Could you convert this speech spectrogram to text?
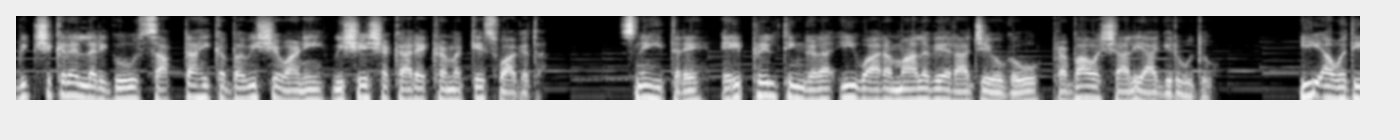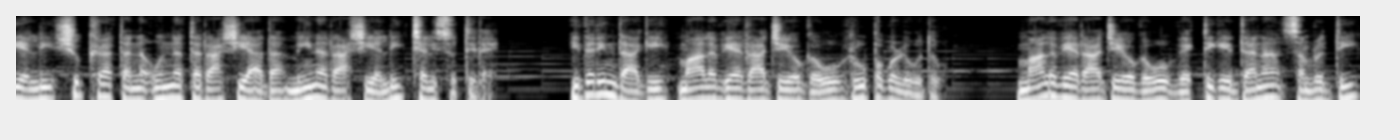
ವೀಕ್ಷಕರೆಲ್ಲರಿಗೂ ಸಾಪ್ತಾಹಿಕ ಭವಿಷ್ಯವಾಣಿ ವಿಶೇಷ ಕಾರ್ಯಕ್ರಮಕ್ಕೆ ಸ್ವಾಗತ. ಸ್ನೇಹಿತರೆ, ಏಪ್ರಿಲ್ ತಿಂಗಳ ಈ ವಾರ ಮಾಲವ್ಯ ರಾಜಯೋಗವು ಪ್ರಭಾವಶಾಲಿಯಾಗಿರುವುದು ಈ ಅವಧಿಯಲ್ಲಿ ಶುಕ್ರ ತನ್ನ ಉನ್ನತ ರಾಶಿಯಾದ ಮೀನ ರಾಶಿಯಲ್ಲಿ ಚಲಿಸುತ್ತಿದೆ. ಇದರಿಂದಾಗಿ ಮಾಲವ್ಯ ರಾಜಯೋಗವು ರೂಪುಗೊಳ್ಳುವುದು. ಮಾಲವ್ಯ ರಾಜಯೋಗವು ವ್ಯಕ್ತಿಗೆ ಧನ, ಸಮೃದ್ಧಿ,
